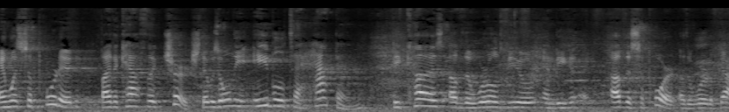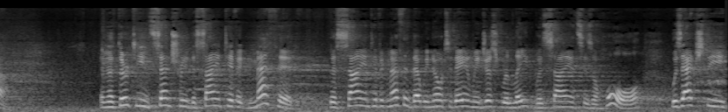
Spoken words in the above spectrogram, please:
and was supported by the Catholic Church, that was only able to happen because of the worldview and of the support of the Word of God. In the 13th century, the scientific method, the scientific method that we know today and we just relate with science as a whole, was actually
